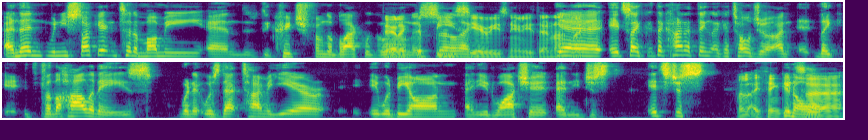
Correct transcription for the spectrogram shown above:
and then when you start getting to the Mummy and the, the creature from the Black Lagoon, They're like the B like- series nearly. They're not yeah, like it's like the kind of thing. Like I told you, on like it, for the holidays when it was that time of year, it would be on and you'd watch it, and you just it's just Well, I think you it's know- uh,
